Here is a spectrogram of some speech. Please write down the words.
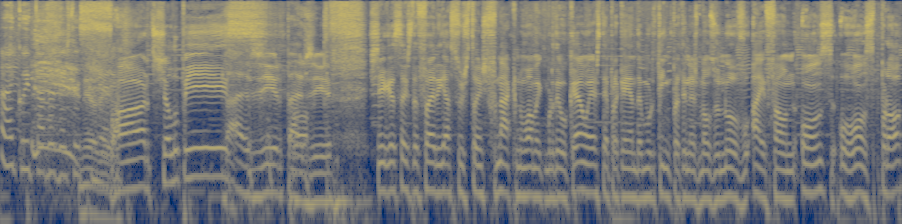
Ai, coitada desta senhora. Forte chalupice! Está a giro, está a giro. Chega sexta-feira e há sugestões FNAC no Homem que Mordeu o Cão. Esta é para quem anda mortinho para ter nas mãos o novo iPhone 11 ou 11 Pro.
